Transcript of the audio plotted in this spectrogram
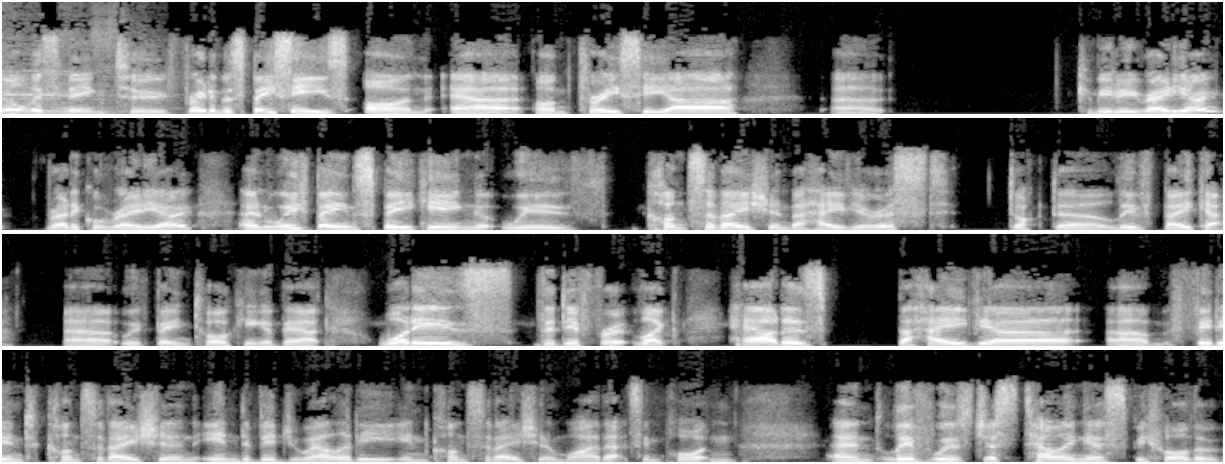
You're listening to Freedom of Species on our, on 3CR uh, Community Radio, Radical Radio, and we've been speaking with conservation behaviourist Dr. Liv Baker. Uh, we've been talking about what is the different, like, how does behavior um, fit into conservation, individuality in conservation, and why that's important. And Liv was just telling us before the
